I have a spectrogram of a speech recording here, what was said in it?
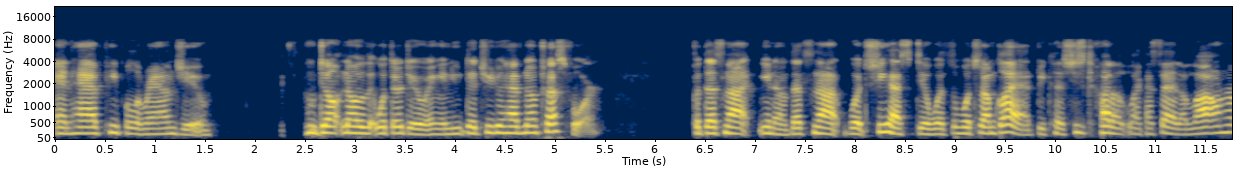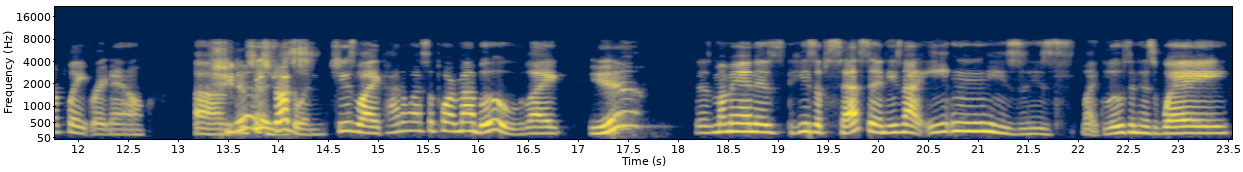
and have people around you who don't know that what they're doing and you that you have no trust for. But that's not you know that's not what she has to deal with which i'm glad because she's got a like i said a lot on her plate right now um, she does. she's struggling. She's like, how do I support my boo? Like, yeah, because my man is he's obsessing. He's not eating. He's he's like losing his way.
